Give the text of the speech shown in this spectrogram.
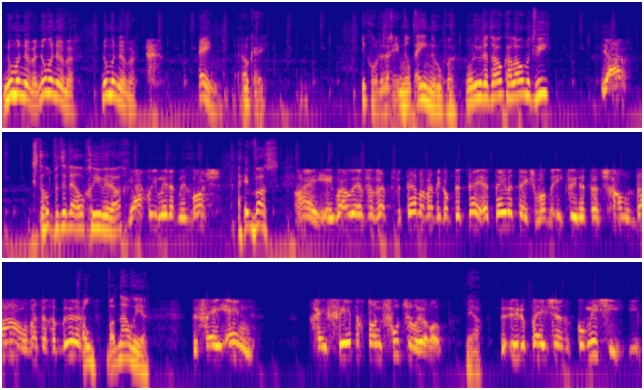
Noem een nummer, noem een nummer. Noem een nummer. Eén, oké. Ik hoorde er iemand één roepen. Hoorde u dat ook? Hallo, met wie? Ja, Stand.nl, goedemiddag. ja, goedemiddag met Bos. Hey Bas. Hoi, ik wou even wat vertellen wat ik op de te eh, teletext... want ik vind het een schandaal wat er gebeurt. Oh, wat nou weer? De VN geeft 40 ton voedselhulp. Ja. De Europese Commissie die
